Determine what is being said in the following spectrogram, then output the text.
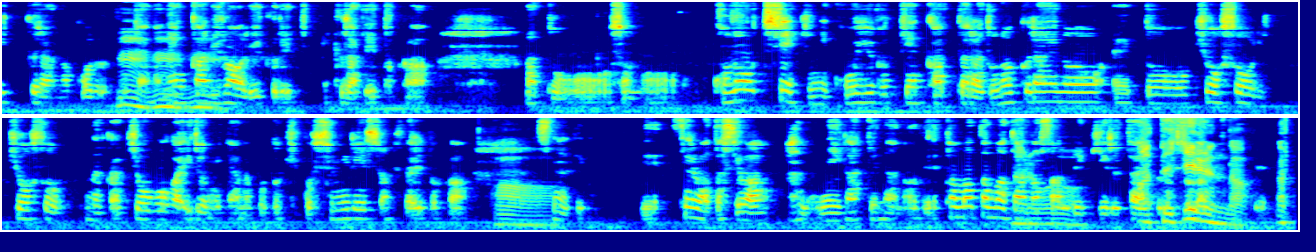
いくら残るみたいな、年間利回りいくらいくらでとか、あと、その、この地域にこういう物件買ったら、どのくらいの、えっ、と、競争率、競争、なんか競合がいるみたいなことを結構シミュレーションしたりとかあしないといけない。それは私はあの苦手なので、たまたま旦那さんできるタイプできるんだ。あ、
